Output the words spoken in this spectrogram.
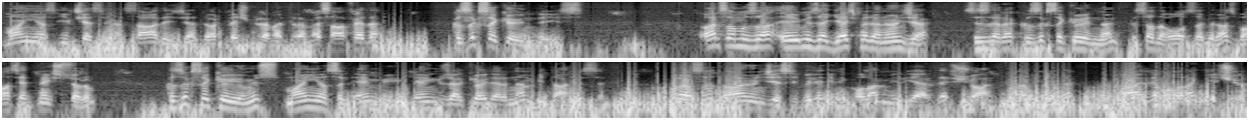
Manyas ilçesine sadece 4-5 kilometre mesafede Kızıksa köyündeyiz. Arsamıza, evimize geçmeden önce sizlere Kızıksa köyünden kısa da olsa biraz bahsetmek istiyorum. Kızıksa köyümüz Manyas'ın en büyük, en güzel köylerinden bir tanesi. Burası daha öncesi belediyelik olan bir yerde. Şu an tabii ki de mahalle olarak geçiyor.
